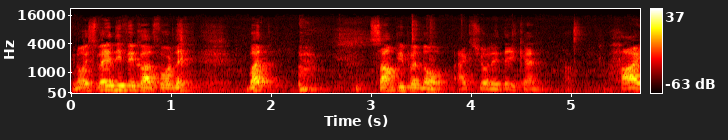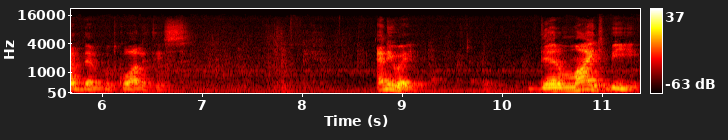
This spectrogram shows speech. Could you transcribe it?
You know, it's very difficult for the, but some people know, actually, they can hide their good qualities. Anyway, there might be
